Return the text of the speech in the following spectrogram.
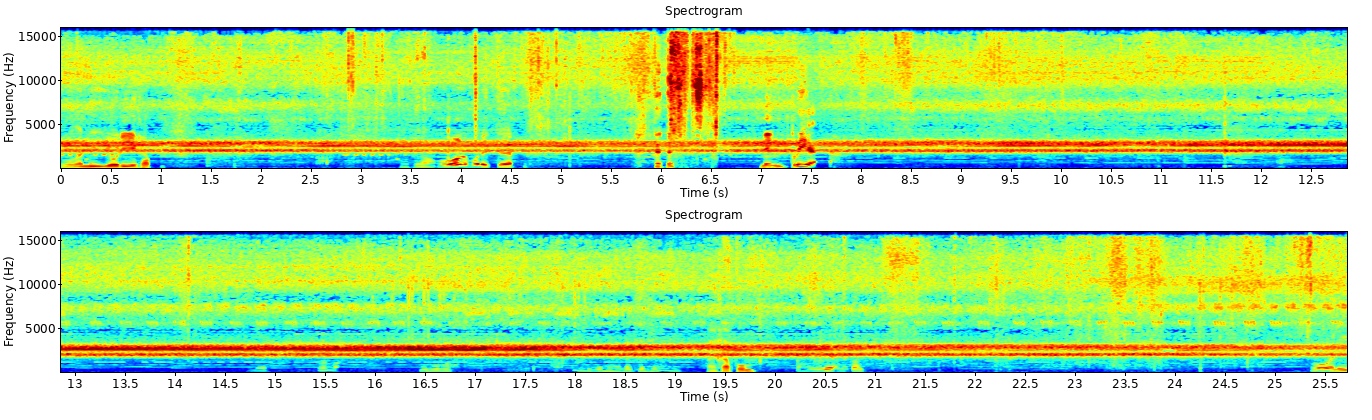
อ้อันนี้อยู่ดีครับนี่พี่น้องโอ้ยบ่ได้เกิด นิ่งเปรี้ยลุ้นบอกโอ้โหนี่ไปหาแล้วเกิดไปครับผม ไปเรื่อยแล้วก่อนโอ้อันนี้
